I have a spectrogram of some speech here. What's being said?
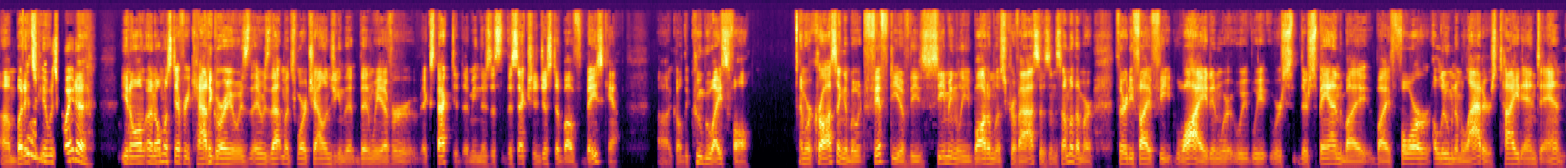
Um, but it's it was quite a you know, in almost every category, it was it was that much more challenging than than we ever expected. I mean, there's this the section just above base camp uh, called the Khumbu Icefall, and we're crossing about 50 of these seemingly bottomless crevasses, and some of them are 35 feet wide, and we're we, we we're they're spanned by by four aluminum ladders tied end to end,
